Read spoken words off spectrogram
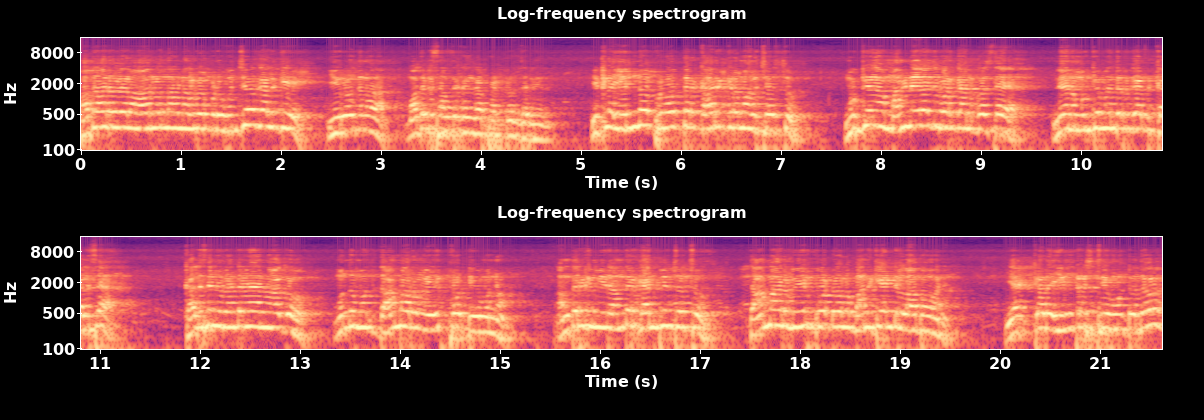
పదహారు వేల ఆరు వందల నలభై మూడు ఉద్యోగాలకి ఈ రోజున మొదటి సంతకంగా పెట్టడం జరిగింది. ఇట్లా ఎన్నో ప్రవర్తన కార్యక్రమాలు చేస్తూ ముఖ్యంగా మన నియోజకవర్గానికి వస్తే నేను ముఖ్యమంత్రి గారిని కలిసా కలిసిన వెంటనే నాకు ముందు ముందు దామారం ఎయిర్పోర్ట్ ఇవ్వన్నాం అందరికీ మీరు అందరికీ అనిపించవచ్చు దామారం ఎయిర్పోర్ట్ వల్ల మనకేంటి లాభం అని. ఎక్కడ ఇండస్ట్రీ ఉంటుందో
